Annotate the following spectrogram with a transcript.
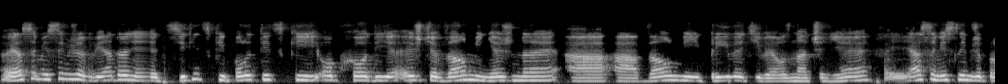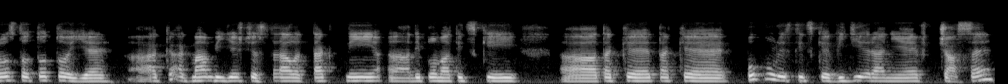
Ja si myslím, že vyjadrenie cynický politický obchod je ešte veľmi nežné a, a veľmi prívetivé označenie. Ja si myslím, že prosto toto je. Ak, ak mám byť ešte stále taktný a diplomatický, a také, také populistické vydieranie v čase,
